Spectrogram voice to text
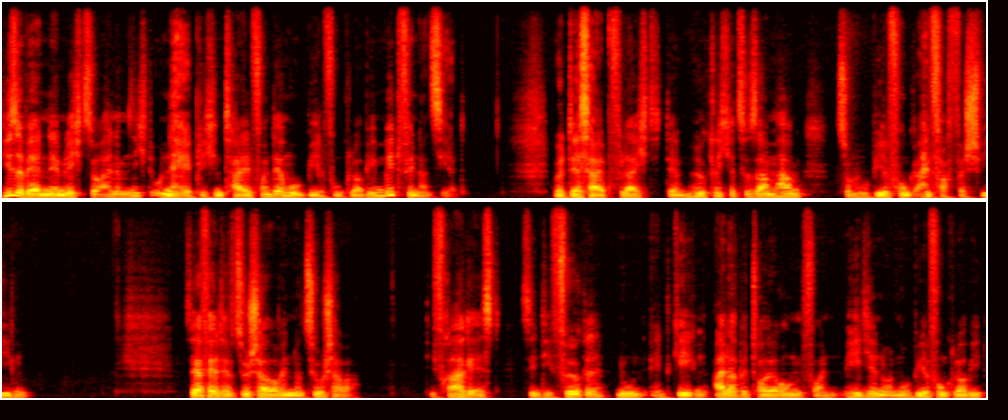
Diese werden nämlich zu einem nicht unerheblichen Teil von der Mobilfunklobby mitfinanziert. Wird deshalb vielleicht der mögliche Zusammenhang zum Mobilfunk einfach verschwiegen? Sehr verehrte Zuschauerinnen und Zuschauer, die Frage ist, sind die Vögel nun entgegen aller Beteuerungen von Medien- und Mobilfunklobby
